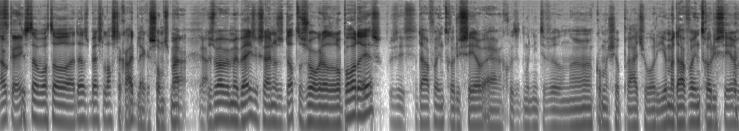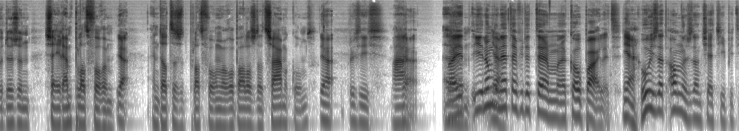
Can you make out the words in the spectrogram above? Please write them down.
Oké. Dus dat wordt al, dat is best lastig uitleggen soms. Maar Ja, ja, dus waar we mee bezig zijn, is dat te zorgen dat het op orde is. precies. Daarvoor introduceren we, ja, goed, het moet niet te veel een eh, commercieel praatje worden hier, maar daarvoor introduceren we dus een CRM-platform. Ja. En dat is het platform waarop alles dat samenkomt. Ja, precies. Maar. Maar je, Ehm, je noemde ja. net even de term eh, co-pilot. Ja. Hoe is dat anders dan ChatGPT?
